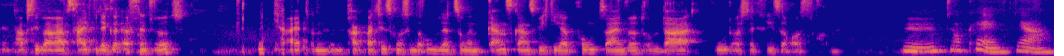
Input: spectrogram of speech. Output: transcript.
in absehbarer Zeit wieder geöffnet wird, Geschwindigkeit und, und Pragmatismus in der Umsetzung ein ganz, ganz wichtiger Punkt sein wird, um da gut aus der Krise rauszukommen. Hm, okay, ja.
